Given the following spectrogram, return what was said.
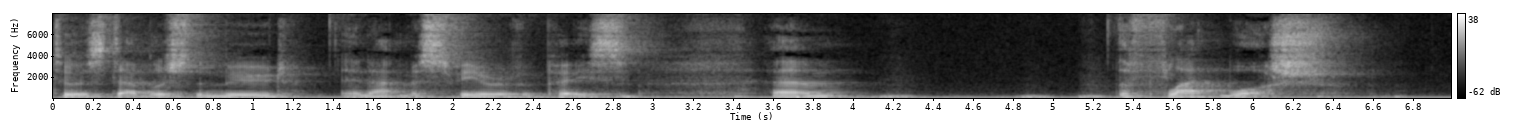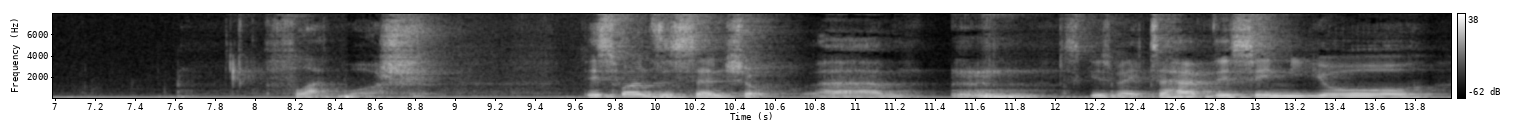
to establish the mood and atmosphere of a piece. Um, the flat wash flat wash. This one's essential. Um, excuse me. To have this in your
